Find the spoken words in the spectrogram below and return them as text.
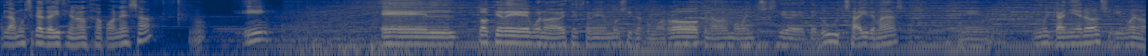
la música tradicional japonesa y el toque de, bueno, a veces también música como rock, ¿no? en momentos así de, lucha y demás, eh, muy cañeros y bueno,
